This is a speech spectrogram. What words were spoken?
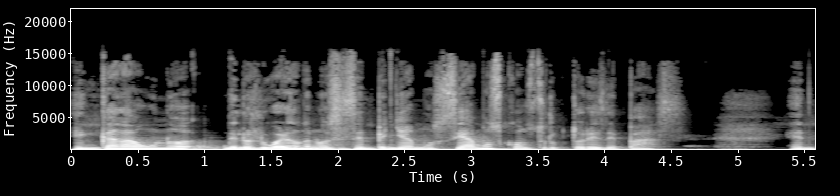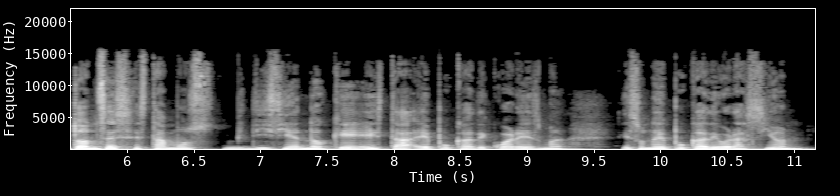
en cada uno de los lugares donde nos desempeñamos, seamos constructores de paz. Entonces estamos diciendo que esta época de cuaresma es una época de oración,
